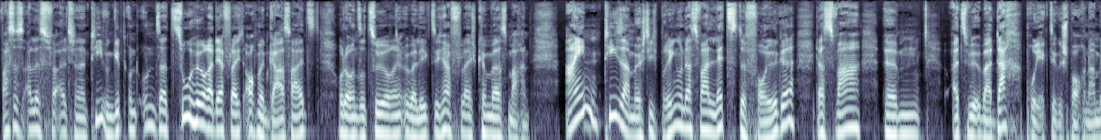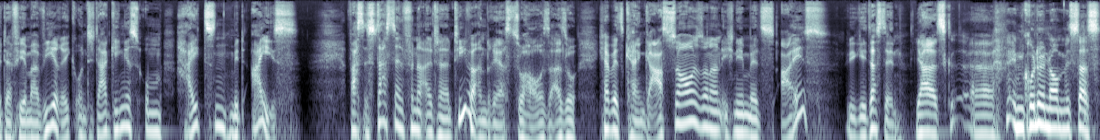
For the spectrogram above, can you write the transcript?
was es alles für Alternativen gibt. Und unser Zuhörer, der vielleicht auch mit Gas heizt, oder unsere Zuhörerin überlegt sich, ja, vielleicht können wir das machen. Ein Teaser möchte ich bringen und das war letzte Folge. Das war ähm, als wir über Dachprojekte gesprochen haben mit der Firma Virik und da ging es um Heizen mit Eis. Was ist das denn für eine Alternative, Andreas, zu Hause? Also ich habe jetzt kein Gas zu Hause, sondern ich nehme jetzt Eis. Wie geht das denn? Ja, das, äh, im Grunde genommen ist das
